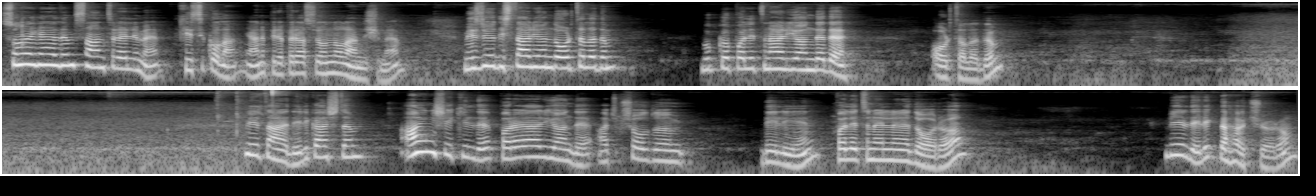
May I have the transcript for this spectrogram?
Sonra geldim santralime, kesik olan yani preparasyonlu olan dişime. Meziyodistal yönde ortaladım. Buccopalatinal yönde de ortaladım. Bir tane delik açtım. Aynı şekilde paralel yönde açmış olduğum deliğin palatinaline doğru bir delik daha açıyorum.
